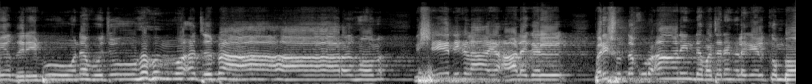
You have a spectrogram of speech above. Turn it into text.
يضربون وجوههم وأدبارهم നിഷേധികളായ ആളുകൾ പരിശുദ്ധ ഖുർആനിന്റെ വചനങ്ങൾ കേൾക്കുമ്പോ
